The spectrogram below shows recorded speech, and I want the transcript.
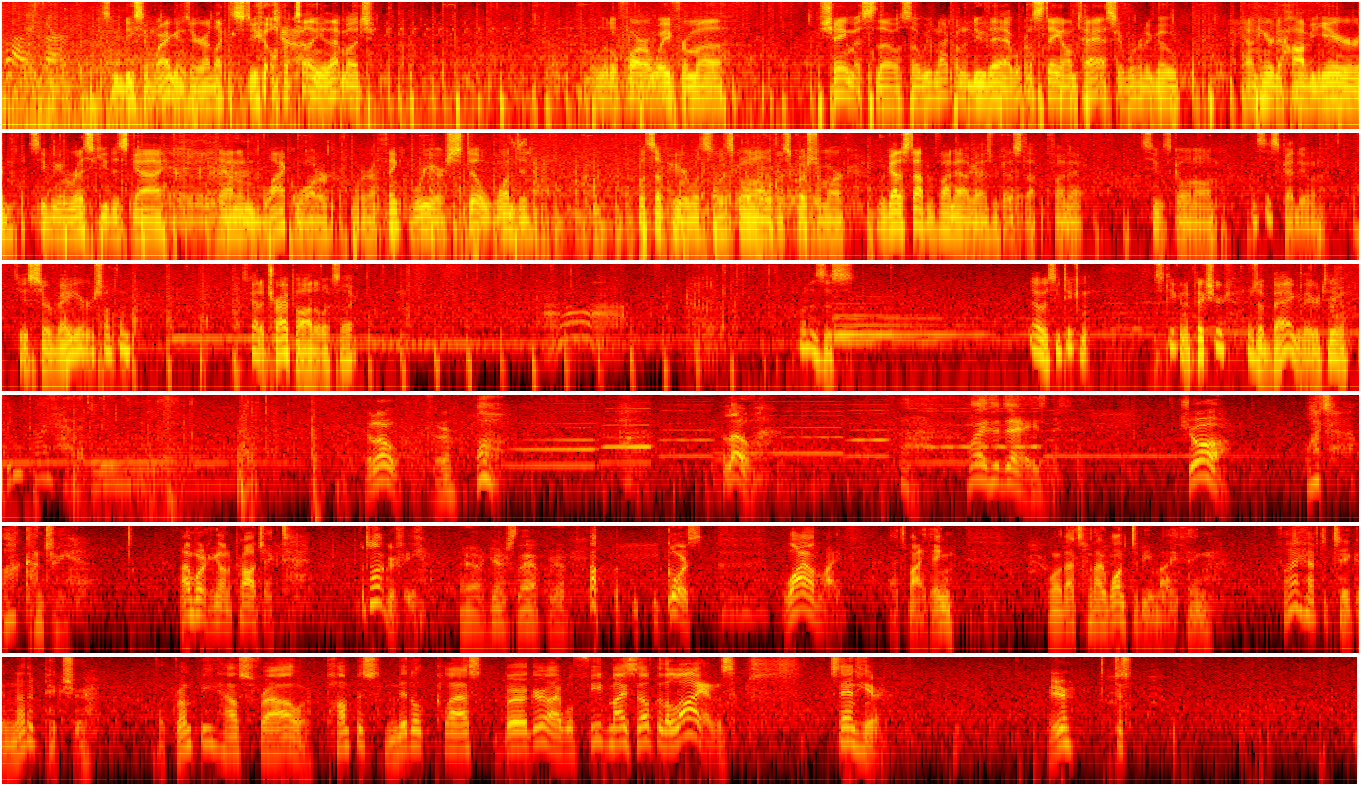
Hello, sir. Some decent wagons here. I'd like to steal. I'm telling you that much. I'm a little far away from uh, Seamus, though, so we're not going to do that. We're going to stay on task, and we're going to go down here to Javier and see if we can rescue this guy down in Blackwater, where I think we are still wanted. What's up here? What's what's going on with this question mark? We got to stop and find out, guys. We got to stop and find out. See what's going on. What's this guy doing? Is he a surveyor or something? He's got a tripod, it looks like. What is this? Oh, is he taking is he taking a picture? There's a bag there too. think I have it. Hello, sir. Oh. Hello. Quite a day, isn't it? Sure. What a country. I'm working on a project. Photography. Yeah, I guess that bit. Of course. Wildlife. That's my thing. Or that's what I want to be my thing. If I have to take another picture of a grumpy hausfrau or pompous middle-class burgher, I will feed myself to the lions. Stand here. Here?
